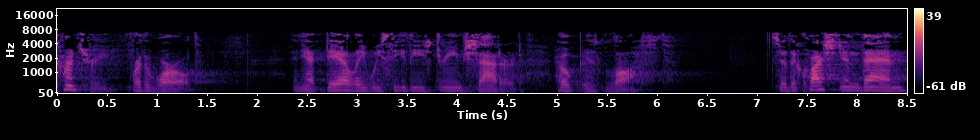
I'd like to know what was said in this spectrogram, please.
country, for the world. And yet daily we see these dreams shattered. Hope is lost. So the question then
